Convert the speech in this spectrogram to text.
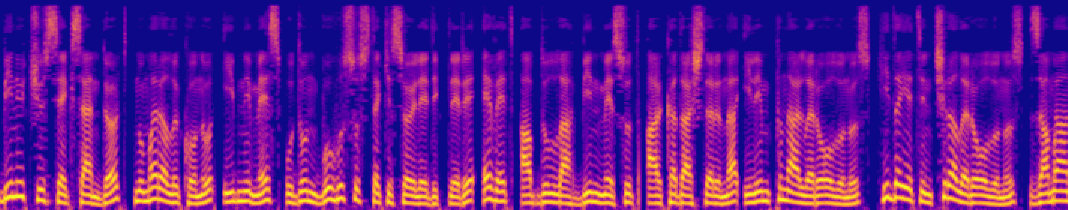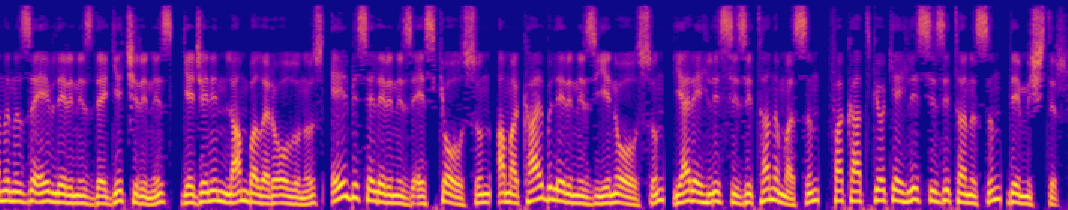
1384, numaralı konu, İbni Mesud'un bu husustaki söyledikleri, evet, Abdullah bin Mesud, arkadaşlarına, ilim pınarları olunuz, hidayetin çıraları olunuz, zamanınızı evlerinizde geçiriniz, gecenin lambaları olunuz, elbiseleriniz eski olsun, ama kalbileriniz yeni olsun, yer ehli sizi tanımasın, fakat gök ehli sizi tanısın, demiştir.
